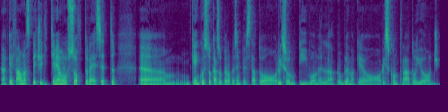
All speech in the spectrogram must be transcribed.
eh, che fa una specie di, chiamiamolo soft reset, ehm, che in questo caso però per esempio è stato risolutivo nel problema che ho riscontrato io oggi.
